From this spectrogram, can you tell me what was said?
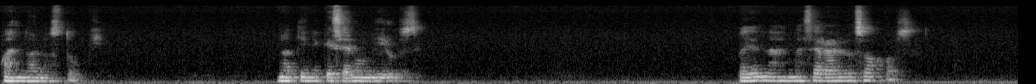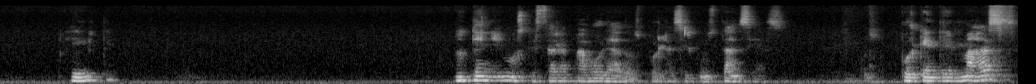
cuando nos toque. No tiene que ser un virus, Puedes nada más cerrar los ojos e irte. No tenemos que estar apavorados por las circunstancias, porque entre más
